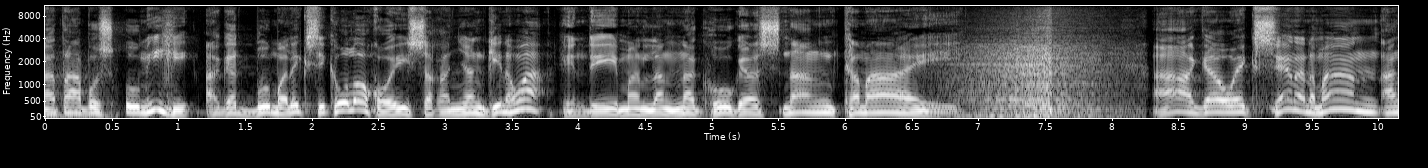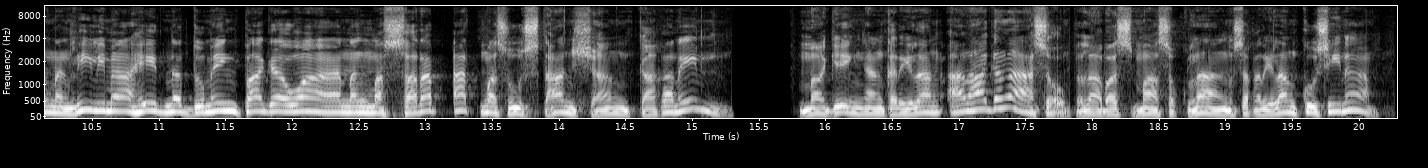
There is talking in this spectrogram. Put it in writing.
Natapos umihi, agad bumalik si Kolokoy sa kanyang ginawa. Hindi man lang naghugas ng kamay. Agaw eksena naman ang nanglilimahid na duming paggawa ng masarap at masustansyang kakanin. Maging ang kanilang alagang aso labas-masok lang sa kanilang kusina.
